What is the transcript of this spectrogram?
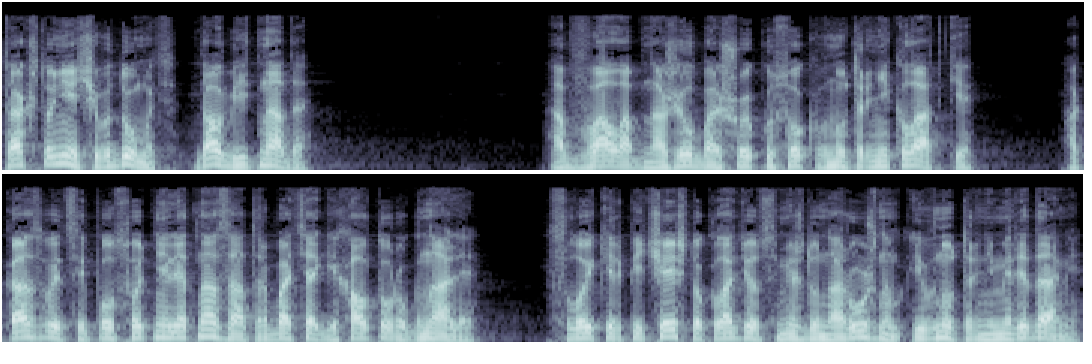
Так что нечего думать, долбить надо. Обвал обнажил большой кусок внутренней кладки. Оказывается, и полсотни лет назад работяги халтуру гнали. Слой кирпичей, что кладется между наружным и внутренними рядами,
